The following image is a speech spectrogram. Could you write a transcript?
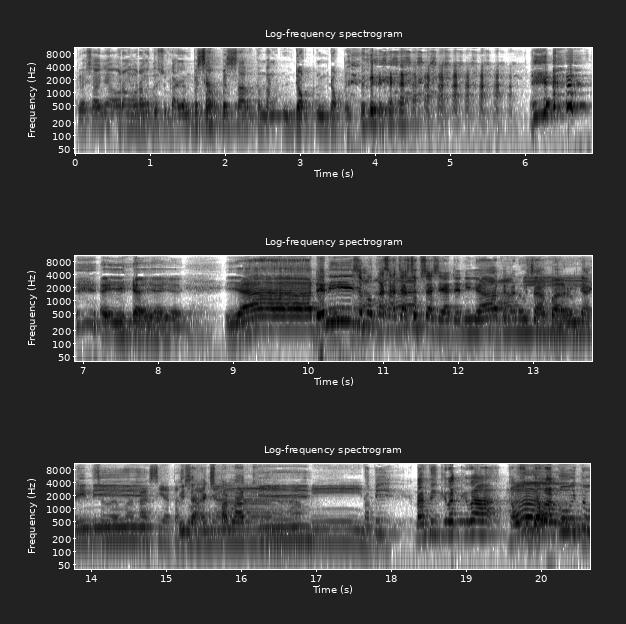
biasanya orang-orang itu suka yang besar-besar tentang endok-endok itu iya iya iya Ya, Denny, semoga saja sukses ya Denny ya dengan Amin. usaha barunya ini Terima kasih atas bisa doanya. expand lagi. Amin. Tapi nanti kira-kira kalau Oh. sudah laku itu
